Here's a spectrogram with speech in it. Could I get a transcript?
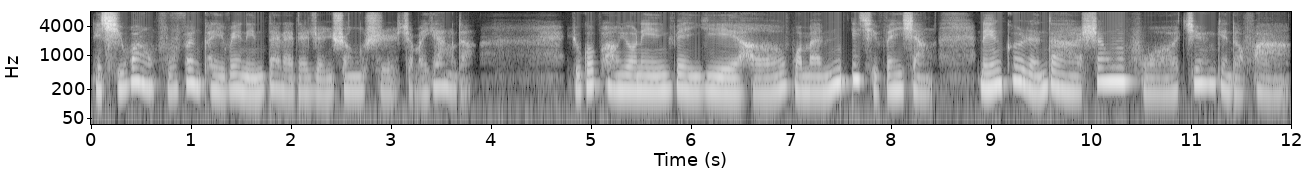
你期望福分可以为您带来的人生是怎么样的？如果朋友您愿意和我们一起分享您个人的生活经验的话，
